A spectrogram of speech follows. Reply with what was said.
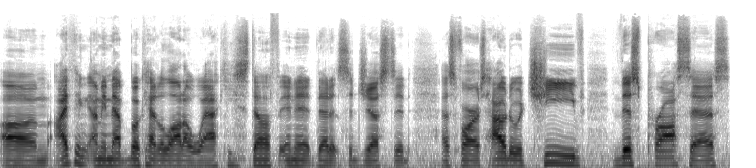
um, I think, I mean, that book had a lot of wacky stuff in it that it suggested as far as how to achieve this process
